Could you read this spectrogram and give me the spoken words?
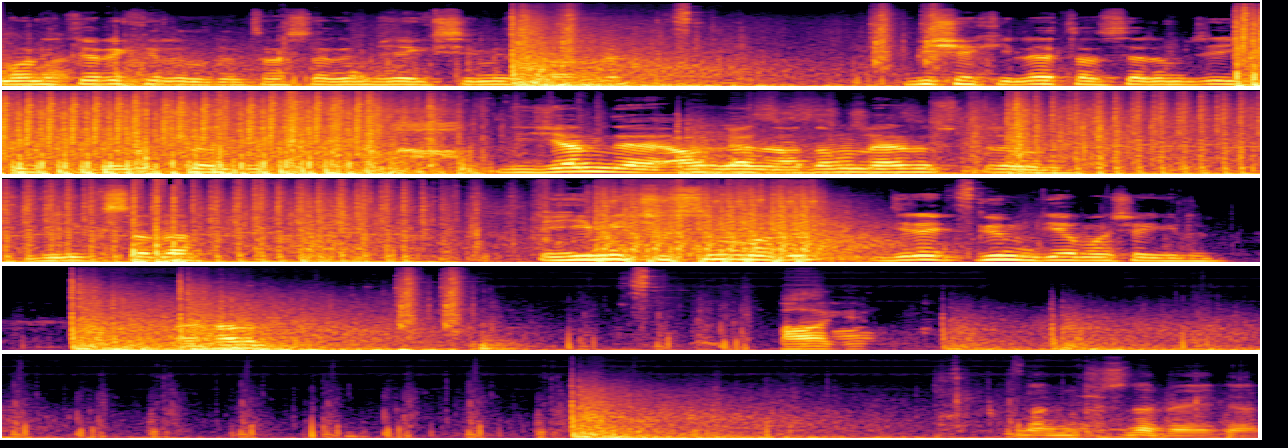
monitörü kırıldı. Tasarımcı eksiğimiz vardı. Bir şekilde tasarımcı 2-3 videoyu çözdük. Diyeceğim de aga adamı mermi tutturamadım. Biri kısada. Eğim hiç ısınmadı. Direkt güm diye maça girdim. Bakalım. A gel. Lan ikisi de B'ydi.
